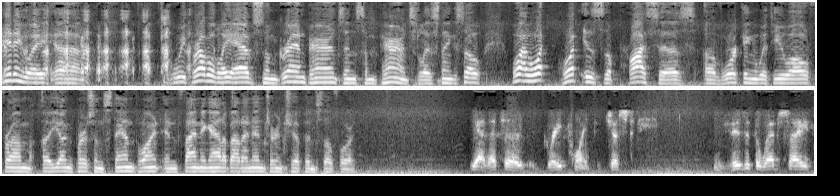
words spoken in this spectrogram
anyway, uh, we probably have some grandparents and some parents listening. So, why, what what is the process of working with you all from a young person's standpoint and finding out about an internship and so forth? Yeah, that's a great point. Just visit the website,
